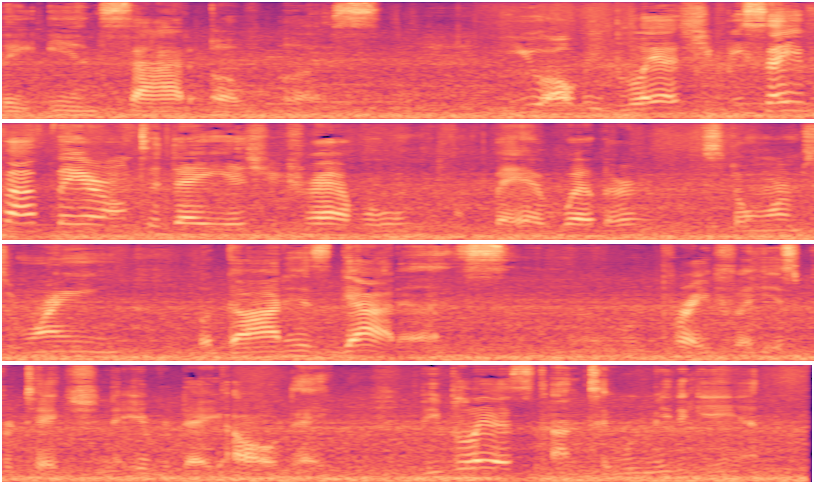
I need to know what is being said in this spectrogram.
the inside of us. You all be blessed. You be safe out there on today as you travel. Bad weather, storms, rain, but God has got us. We pray for His protection every day, all day. Be blessed until we meet again.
